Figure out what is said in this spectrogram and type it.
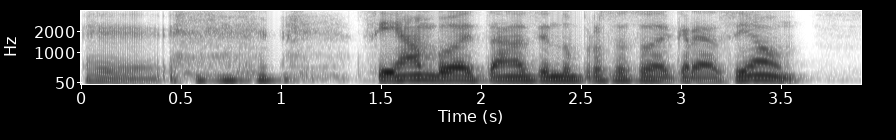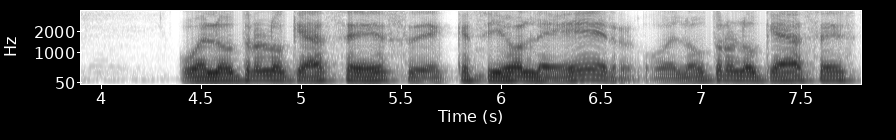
Eh, si ambos están haciendo un proceso de creación. O el otro lo que hace es, eh, qué sé yo, leer. O el otro lo que hace es,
